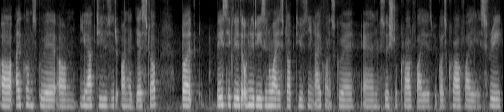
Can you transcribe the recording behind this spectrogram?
Uh, Iconosquare um, you have to use it on a desktop but basically the only reason why I stopped using Iconosquare and switched to Crowdfire is because Crowdfire is free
